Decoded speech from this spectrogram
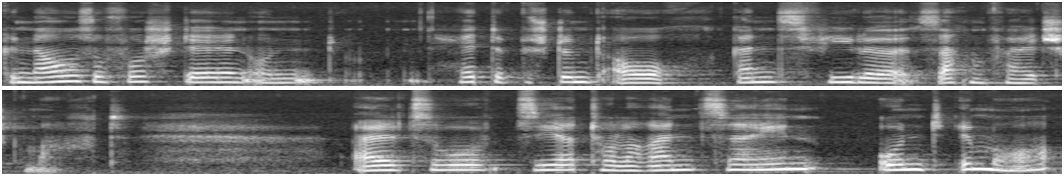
genauso vorstellen und hätte bestimmt auch ganz viele Sachen falsch gemacht. Also sehr tolerant sein und immer,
